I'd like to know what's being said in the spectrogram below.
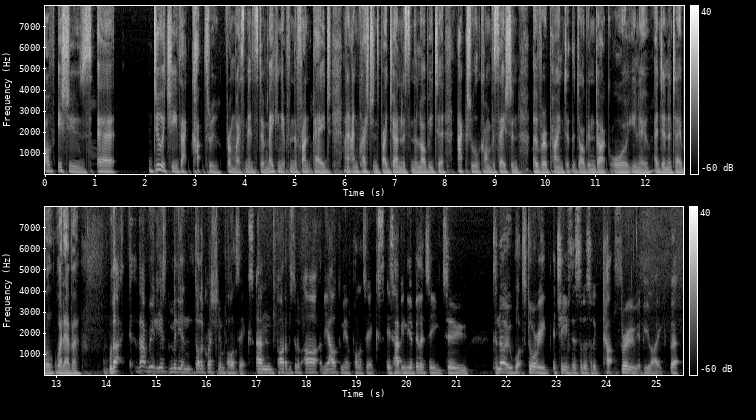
of issues uh, do achieve that cut through from Westminster, making it from the front page and, and, questions by journalists in the lobby to actual conversation over a pint at the Dog and Duck or, you know, a dinner table, whatever? Well, that that really is the million dollar question in politics, and part of the sort of art and the alchemy of politics is having the ability to to know what story achieves this sort of sort of cut through, if you like. But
